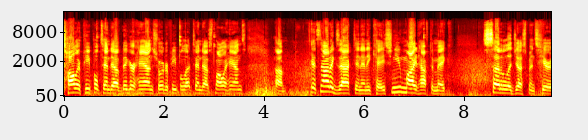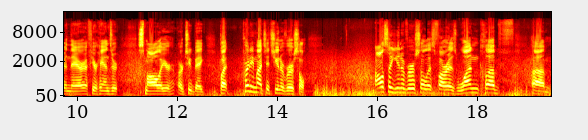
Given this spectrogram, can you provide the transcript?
taller people tend to have bigger hands, shorter people that tend to have smaller hands. Um, it's not exact in any case, and you might have to make subtle adjustments here and there if your hands are small or, or too big, but pretty much it's universal. also universal as far as one club, um,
